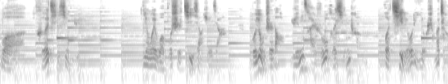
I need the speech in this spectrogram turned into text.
我何其幸运，因为我不是气象学家，不用知道云彩如何形成或气流里有什么成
